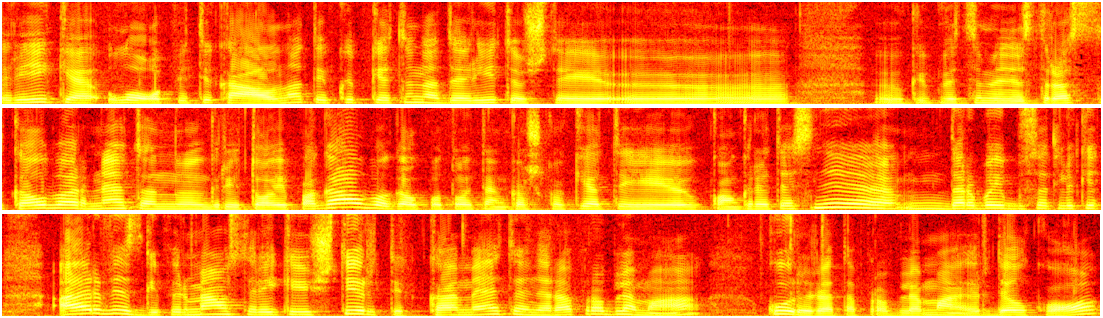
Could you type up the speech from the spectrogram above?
reikia lopyti kalną, taip kaip ketina daryti štai, e, kaip viceministras kalba, ar ne, ten greitoji pagalba, gal po to ten kažkokie tai konkretesni darbai bus atlikti, ar visgi pirmiausia reikia ištirti, kame ten yra problema, kur yra ta problema ir dėl ko,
